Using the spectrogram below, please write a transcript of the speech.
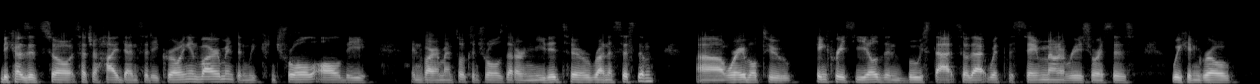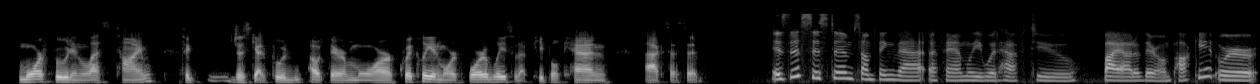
because it's so such a high density growing environment and we control all the environmental controls that are needed to run a system. Uh, we're able to increase yields and boost that so that with the same amount of resources, we can grow more food in less time to just get food out there more quickly and more affordably so that people can access it. Is this system something that a family would have to buy out of their own pocket, or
